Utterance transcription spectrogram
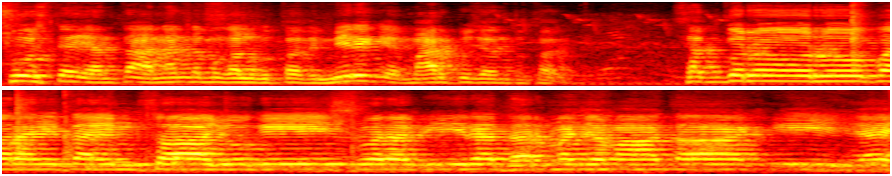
చూస్తే ఎంత ఆనందం కలుగుతుంది? మీరే మార్పు చెందుతుంది. సద్గురు రూపరహిత హింసా యోగేశ్వర వీర ధర్మజమాత జై.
